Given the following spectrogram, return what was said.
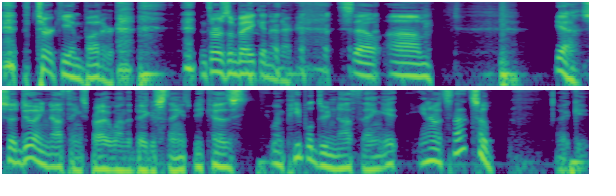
turkey and butter, and throw some bacon in there. So um, yeah, so doing nothing is probably one of the biggest things because when people do nothing, it you know it's not so. Like,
